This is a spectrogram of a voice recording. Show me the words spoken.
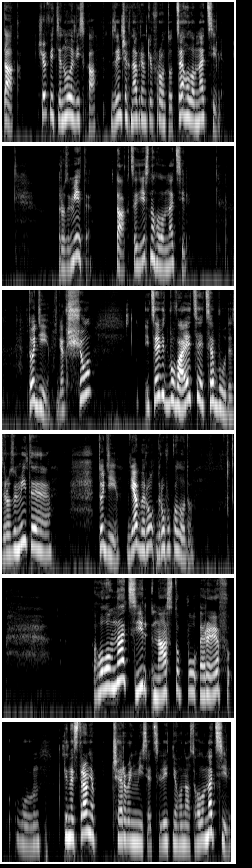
Так, щоб відтягнули війська з інших напрямків фронту. Це головна ціль. Розумієте? Так, це дійсно головна ціль. Тоді, якщо і це відбувається, і це буде, зрозумійте. Тоді я беру другу колоду. Головна ціль наступу РФ кінець травня, червень місяць літнього наступу. Головна ціль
